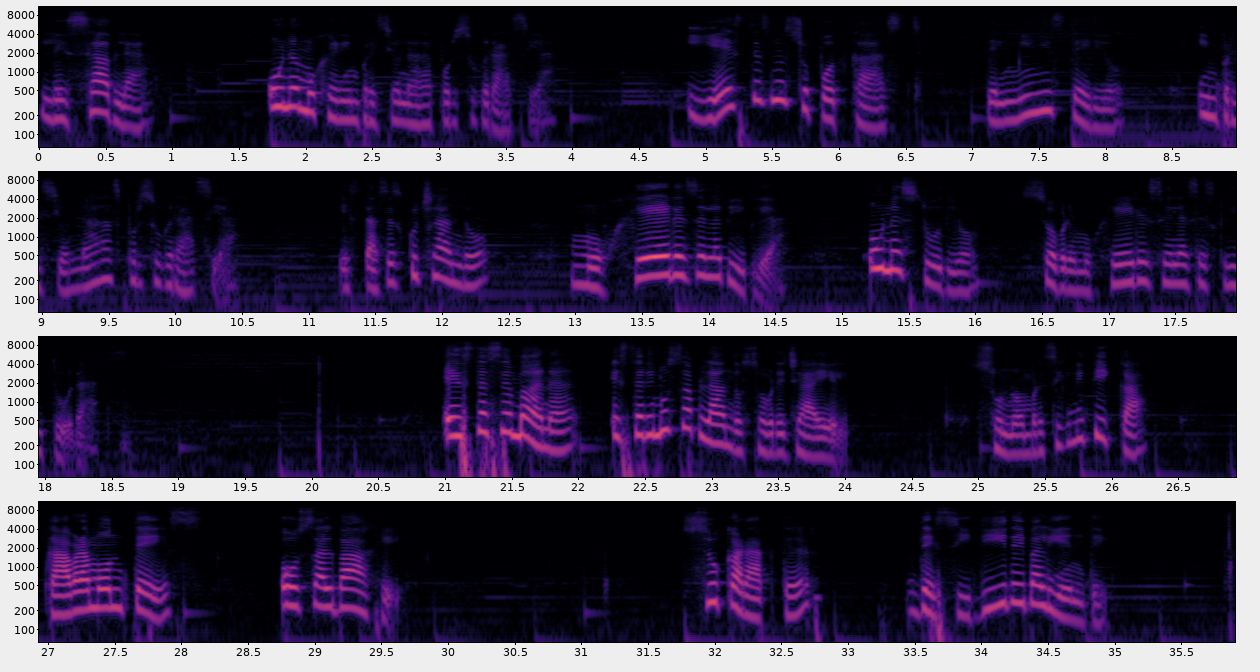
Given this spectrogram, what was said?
Les habla una mujer impresionada por su gracia. Y este es nuestro podcast del Ministerio Impresionadas por su gracia. Estás escuchando Mujeres de la Biblia, un estudio sobre mujeres en las escrituras. Esta semana estaremos hablando sobre Yael. Su nombre significa cabra montés o salvaje. Su carácter, decidida y valiente,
